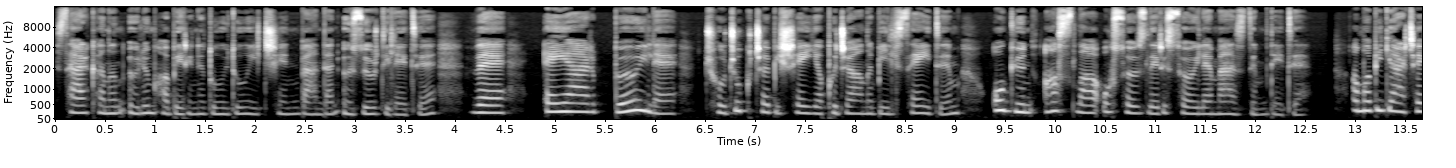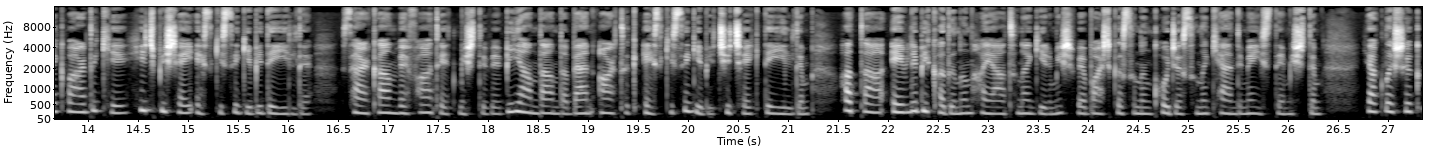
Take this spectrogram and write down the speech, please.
Serkan'ın ölüm haberini duyduğu için benden özür diledi ve eğer böyle çocukça bir şey yapacağını bilseydim o gün asla o sözleri söylemezdim dedi. Ama bir gerçek vardı ki hiçbir şey eskisi gibi değildi. Serkan vefat etmişti ve bir yandan da ben artık eskisi gibi çiçek değildim. Hatta evli bir kadının hayatına girmiş ve başkasının kocasını kendime istemiştim. Yaklaşık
